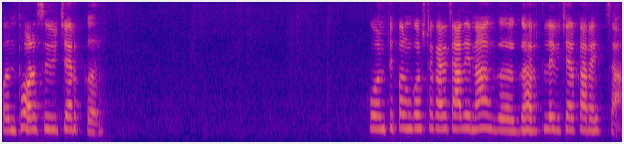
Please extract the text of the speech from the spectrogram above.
पण थोडासा विचार कर. कोणती पण गोष्ट करायच्या आधी ना ग घरातला विचार करायचा.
